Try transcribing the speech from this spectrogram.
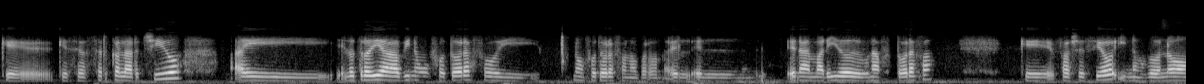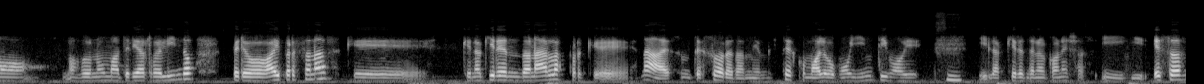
que, se acerca al archivo. Hay, el otro día vino un fotógrafo y, no un fotógrafo, no, perdón, el, era el marido de una fotógrafa que falleció y nos donó, nos donó un material re lindo, pero hay personas que, que no quieren donarlas porque, nada, es un tesoro también, ¿viste? Es como algo muy íntimo y, y las quieren tener con ellas. Y, y, esas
